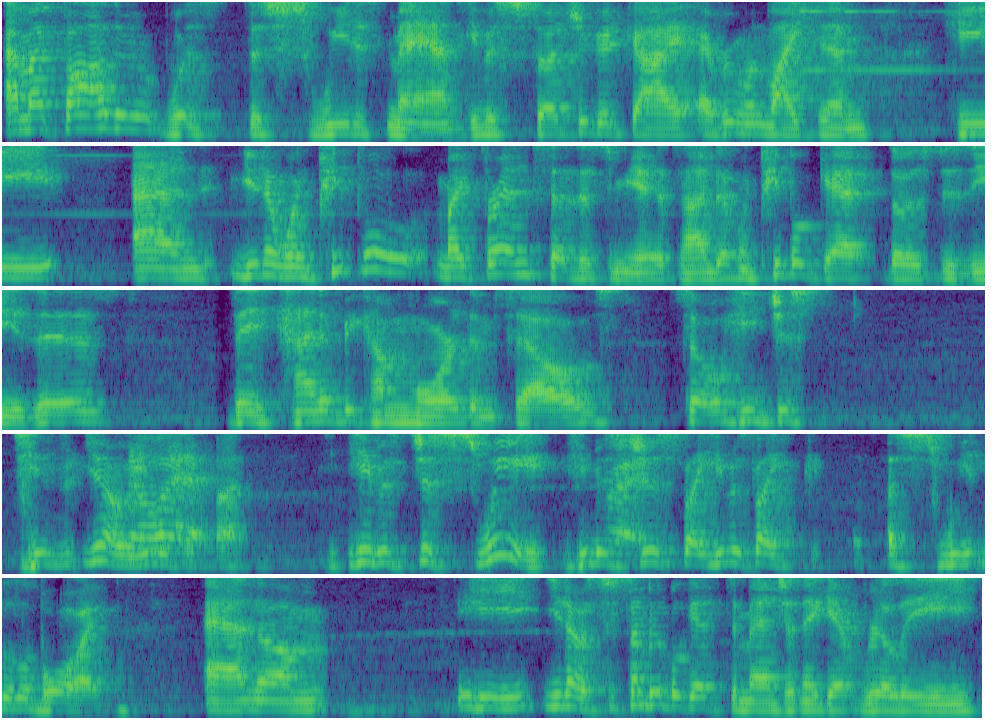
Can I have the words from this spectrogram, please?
And my father was the sweetest man. He was such a good guy. Everyone liked him. He and you know when people, my friend said this to me at the time that when people get those diseases, they kind of become more themselves. So he just. He, you know, he was, he was just sweet. He was Right. just like he was like a sweet little boy, and um, he you know so some people get dementia they get really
